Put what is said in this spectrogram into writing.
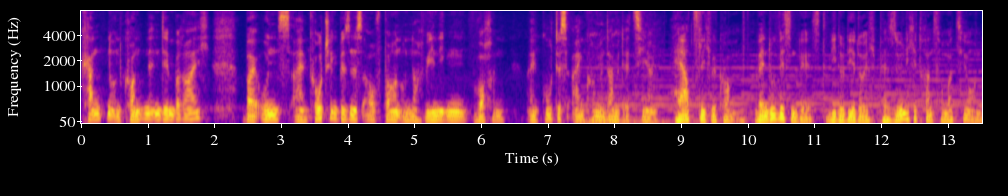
kannten und konnten in dem Bereich, bei uns ein Coaching-Business aufbauen und nach wenigen Wochen ein gutes Einkommen damit erzielen? Herzlich willkommen. Wenn du wissen willst, wie du dir durch persönliche Transformation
